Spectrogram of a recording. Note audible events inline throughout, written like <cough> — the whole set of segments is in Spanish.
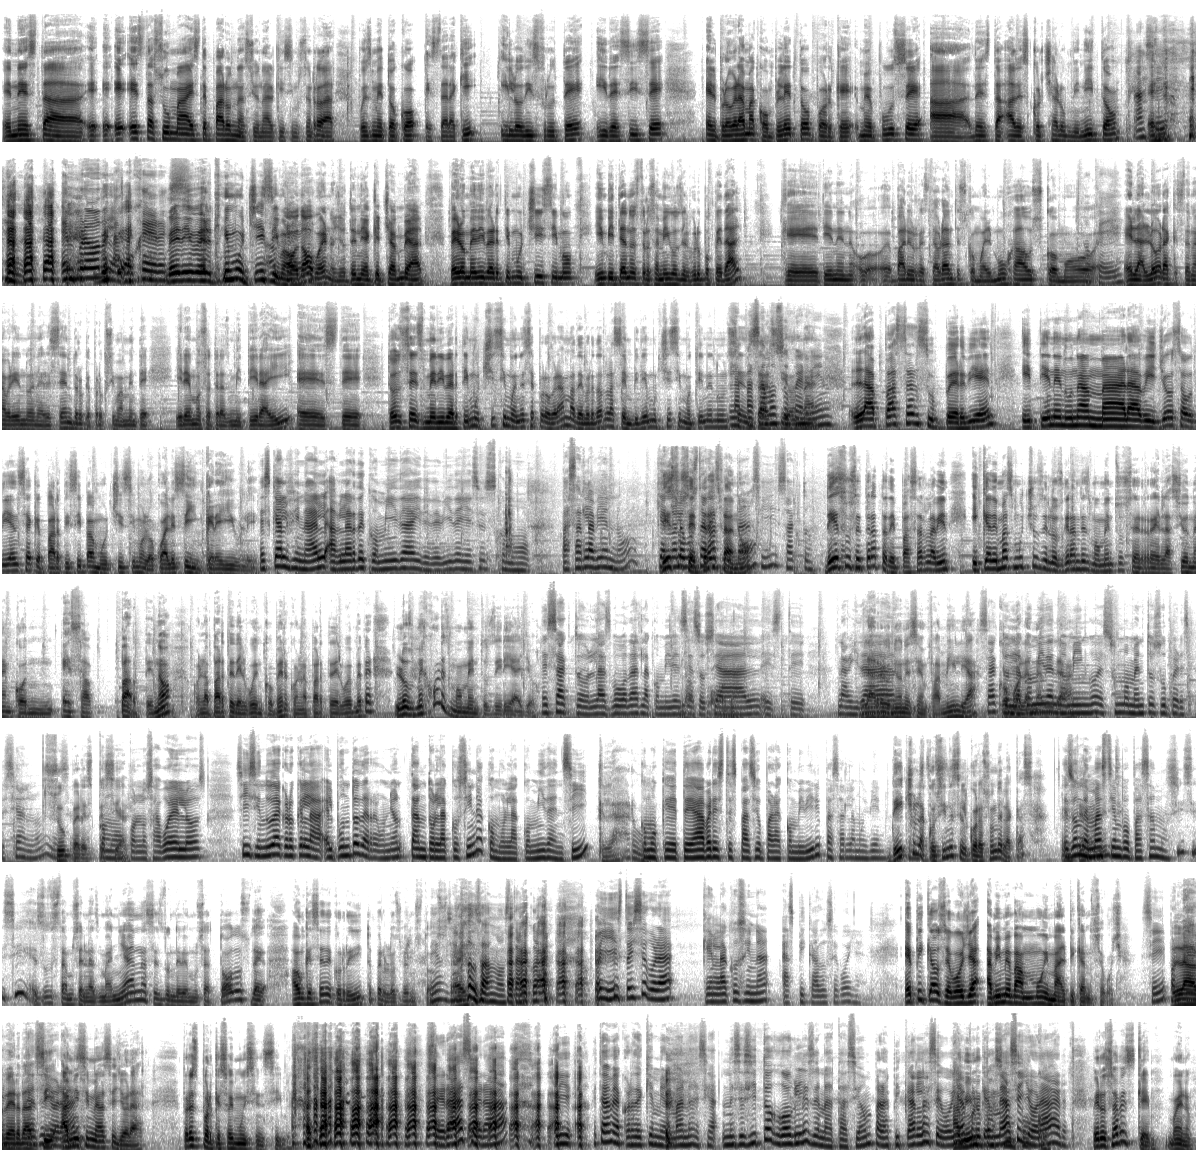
en esta, e, e, e, esta suma, este paro nacional que hicimos en Radar, pues me tocó estar aquí y lo disfruté y deshice el programa completo porque me puse a, a descorchar un vinito. Ah, sí. <laughs> en, pro de las mujeres. Me divertí muchísimo. No, bueno, yo tenía que chambear, pero me divertí muchísimo. Invité a nuestros amigos del grupo Pedal que tienen varios restaurantes como el Mu House, como el Alora que están abriendo en el centro, que próximamente iremos a transmitir ahí. Este, entonces me divertí muchísimo en ese programa, de verdad las envidié muchísimo, tienen un La pasamos súper bien. La pasan súper bien y tienen una maravillosa audiencia que participa muchísimo, lo cual es increíble. Es que al final hablar de comida y de bebida y eso es como pasarla bien, ¿no? Que de eso se trata, ¿no? Sí, exacto. De eso se trata, de pasarla bien y que además muchos de los grandes momentos se relacionan con esa parte, ¿no? Con la parte del buen comer, con la parte del buen beber. Los mejores momentos, diría yo. Exacto, las bodas, la convivencia social, este, Navidad. Las reuniones en familia. Exacto, la, comida en domingo es un momento súper especial, ¿no? Súper especial. Como con los abuelos. Sí, sin duda creo que la, el punto de reunión, tanto la cocina como la comida en sí, claro. como que te abre este espacio para convivir y pasarla muy bien. De hecho, la cocina es el corazón de la casa. Es donde más tiempo pasamos. Sí, sí, sí. Es donde estamos en las mañanas, es donde vemos a todos, aunque sea de corridito, pero los vemos todos. Ya nos vamos, tal cual. <laughs> Oye, estoy segura que en la cocina has picado cebolla. He picado cebolla, a mí me va muy mal picando cebolla. Sí, la verdad, sí, a mí sí me hace llorar pero es porque soy muy sensible. ¿Será? ¿Será? Oye, ahorita me acordé que mi hermana decía, necesito gogles de natación para picar la cebolla porque me, hace llorar. Pero ¿sabes qué? Bueno,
